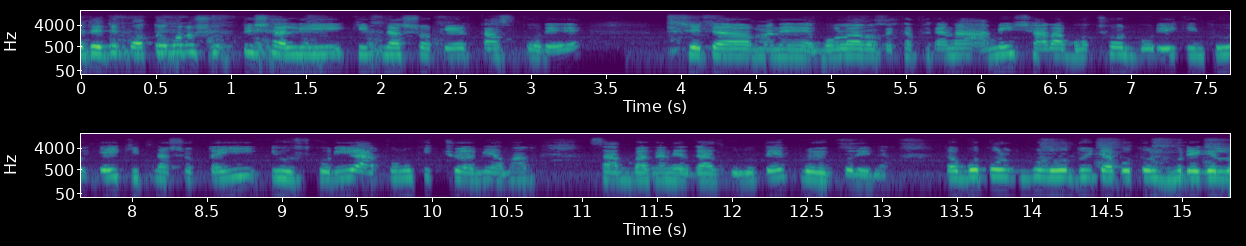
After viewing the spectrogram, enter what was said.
এটা যে কত বড় শক্তিশালী কীটনাশকের কাজ করে সেটা মানে বলার অপেক্ষা থাকে না। আমি সারা বছর ভরে কিন্তু এই কীটনাশকটাই ইউজ করি, আর কোনো কিছু আমি আমার ছাদ বাগানের গাছগুলোতে প্রয়োগ করি না। তো বোতলগুলো, দুইটা বোতল ভরে গেল,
